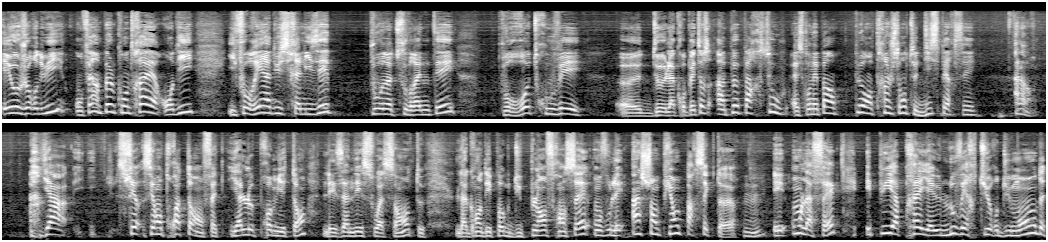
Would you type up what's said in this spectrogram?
Et aujourd'hui, on fait un peu le contraire. On dit, il faut réindustrialiser pour notre souveraineté, pour retrouver de la compétence un peu partout. Est-ce qu'on n'est pas un peu en train justement de se disperser? Alors, il y a, c'est en trois temps en fait. Il y a le premier temps, les années 60, la grande époque du plan français. On voulait un champion par secteur mhm. et on l'a fait. Et puis après, il y a eu l'ouverture du monde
